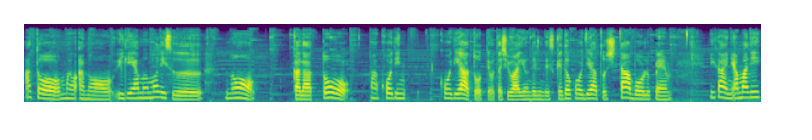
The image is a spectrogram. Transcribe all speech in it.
あと、まあ、あのウィリアム・モリスの柄と、まあ、コーディコーディアートって私は呼んでるんですけどコーディアートしたボールペン以外にあまり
